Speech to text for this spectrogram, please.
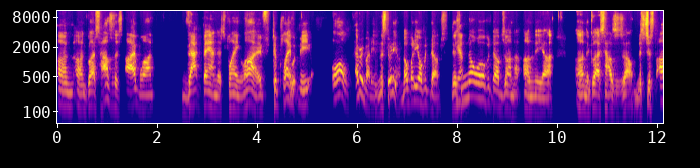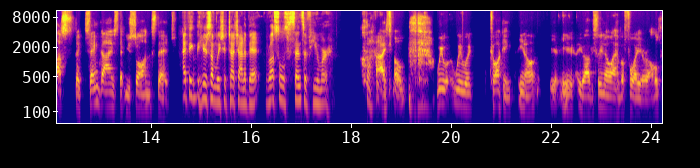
on on Glass Houses, "I want that band that's playing live to play with me." All everybody in the studio, nobody overdubs. There's yep. no overdubs on the on the uh, on the Glass Houses album. It's just us, the same guys that you saw on the stage. I think here's something we should touch on a bit. Russell's sense of humor. I told we we were talking. You know, you, you obviously know I have a four year old.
